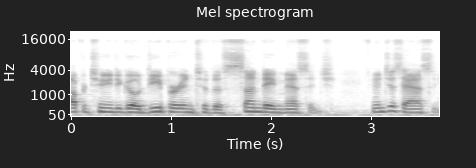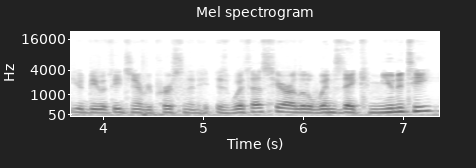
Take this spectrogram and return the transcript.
opportunity to go deeper into the Sunday message, and just ask that you'd be with each and every person that is with us here, our little Wednesday community,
